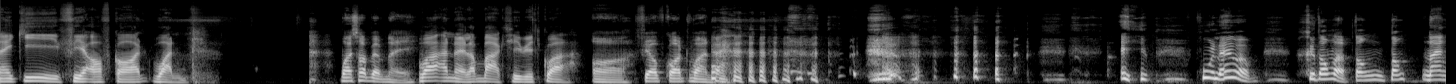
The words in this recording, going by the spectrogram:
Nike Fear of God One ว่าชอบแบบไหน ว่าอันไหนลำบากชีวิตกว่า อ๋อ Fear of God One ไอ้พูดแล้วแบบ คือต้องแบบต้องต้องนั่ง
